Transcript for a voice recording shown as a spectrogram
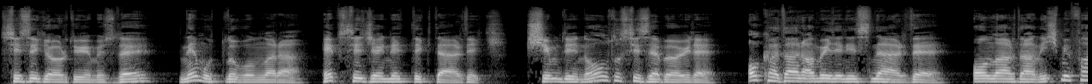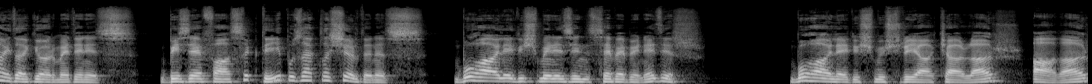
Sizi gördüğümüzde ne mutlu bunlara, hepsi cennetlik derdik. Şimdi ne oldu size böyle? O kadar ameliniz nerede? Onlardan hiç mi fayda görmediniz? Bize fasık deyip uzaklaşırdınız. Bu hale düşmenizin sebebi nedir? Bu hale düşmüş riyakarlar, ağlar,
